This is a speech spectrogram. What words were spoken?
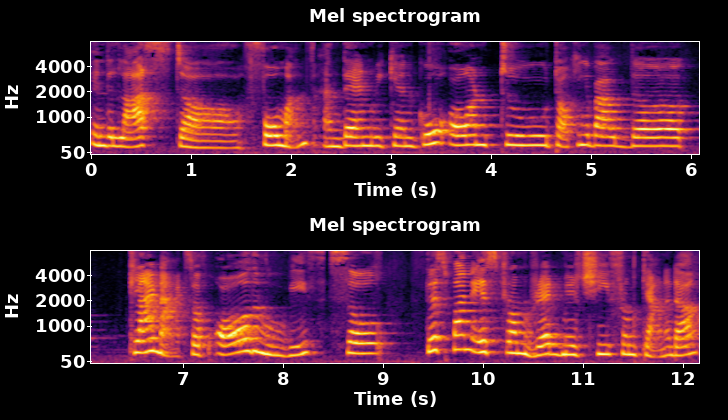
in the last uh, four months, and then we can go on to talking about the climax of all the movies. So this one is from Red Mirchi from Canada,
